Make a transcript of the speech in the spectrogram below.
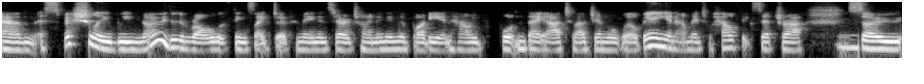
Um, especially we know the role of things like dopamine and serotonin in the body and how important they are to our general well-being and our mental health, etc. Mm. So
